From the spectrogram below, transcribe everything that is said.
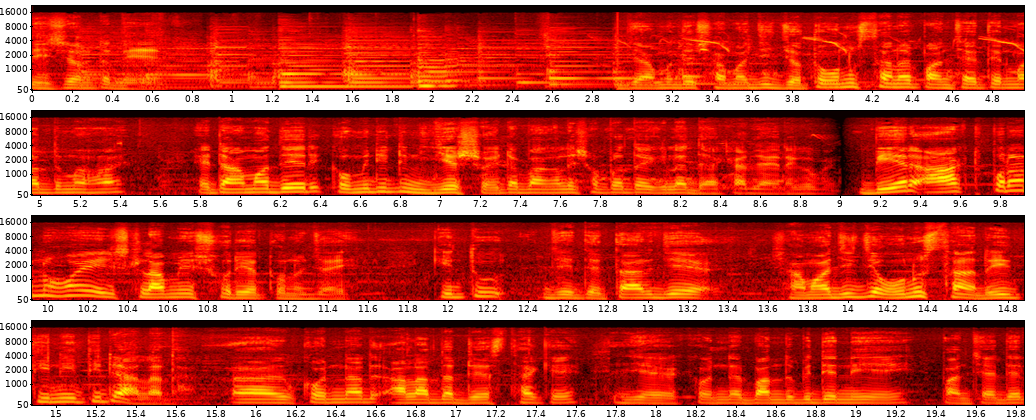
ডিসিশনটা নিই। যে আমাদের সামাজিক যত অনুষ্ঠান হয় পঞ্চায়েতের মাধ্যমে হয় এটা আমাদের কমিউনিটি নিজস্ব এটা বাঙালি সম্প্রদায় এগুলো দেখা যায় না। বিয়ের আক্ট পড়ানো হয় ইসলামী শরীয়ত অনুযায়ী। কিন্তু যে যে তার যে সামাজিক যে অনুষ্ঠান রীতিনীতিটা আলাদা। আহ, কন্যার আলাদা ড্রেস থাকে যে কন্যার বান্ধবীদের নিয়ে পঞ্চায়েতের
